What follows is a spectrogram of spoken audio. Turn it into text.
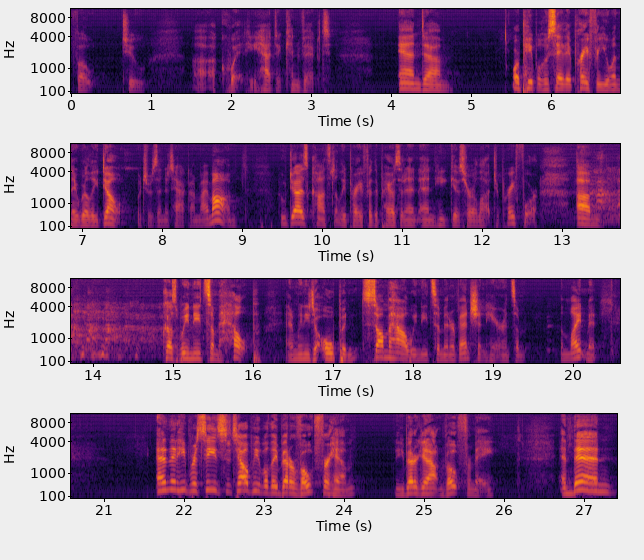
vote to uh, acquit. He had to convict. And, um, or people who say they pray for you when they really don't, which was an attack on my mom, who does constantly pray for the president, and he gives her a lot to pray for. Because um, we need some help, and we need to open, somehow, we need some intervention here and some enlightenment. And then he proceeds to tell people they better vote for him you better get out and vote for me. And then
